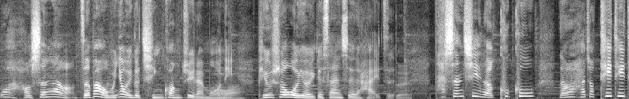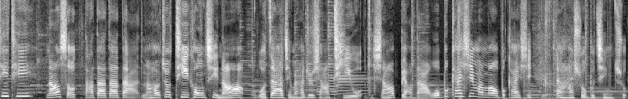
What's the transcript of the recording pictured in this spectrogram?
哇，好深奥哦！泽爸，我们用一个情况剧来模拟，啊、比如说我有一个三岁的孩子。对。他生气了，哭哭，然后他就踢踢踢踢，然后手打打打打，然后就踢空气，然后我在他前面，他就想要踢我，想要表达我不开心，妈妈我不开心，但他说不清楚，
